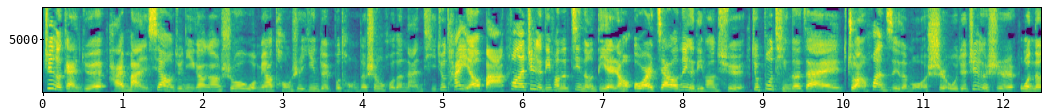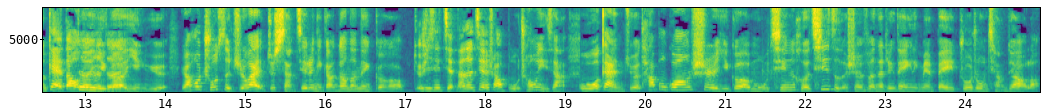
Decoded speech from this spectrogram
这个感觉还蛮像，就你刚刚说我们要同时应对不同的生活的难题，就他也要把放在这个地方的技能点，然后偶尔加到那个地方去，就不停的在转换自己的模式。我觉得这个是。我能 get 到的一个隐喻，然后除此之外，就想接着你刚刚的那个，就是一些简单的介绍补充一下。我感觉他不光是一个母亲和妻子的身份，在这个电影里面被着重强调了，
